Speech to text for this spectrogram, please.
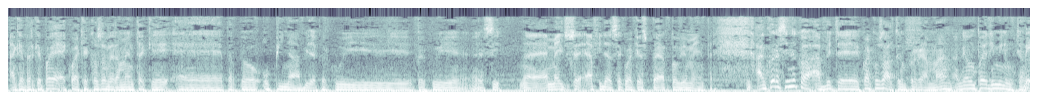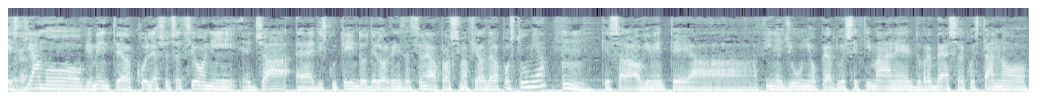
anche perché poi è qualcosa veramente che è proprio opinabile, per cui, per cui eh, sì, è meglio affidarsi a qualche esperto ovviamente. Ancora Sindaco, avete qualcos'altro in programma? Abbiamo un paio di minuti ancora. Beh, stiamo ovviamente eh, con le associazioni eh, già eh, discutendo dell'organizzazione della prossima Fiera della Postumia, mm. che sarà ovviamente a fine giugno per due settimane, dovrebbe essere quest'anno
